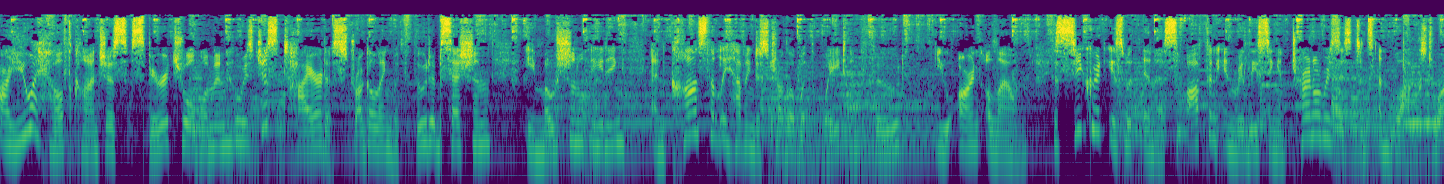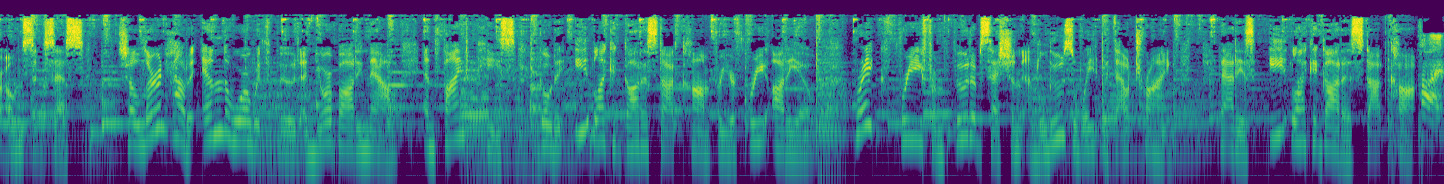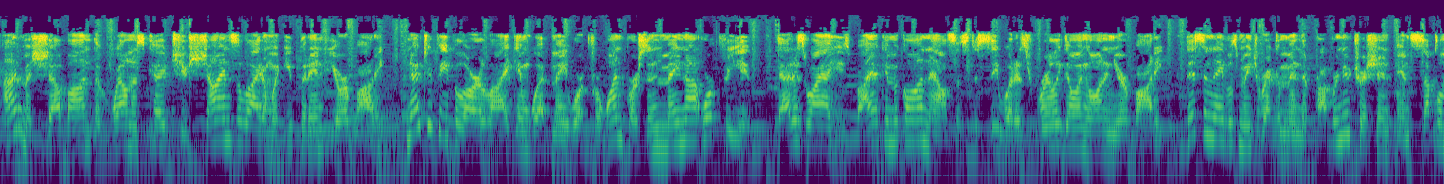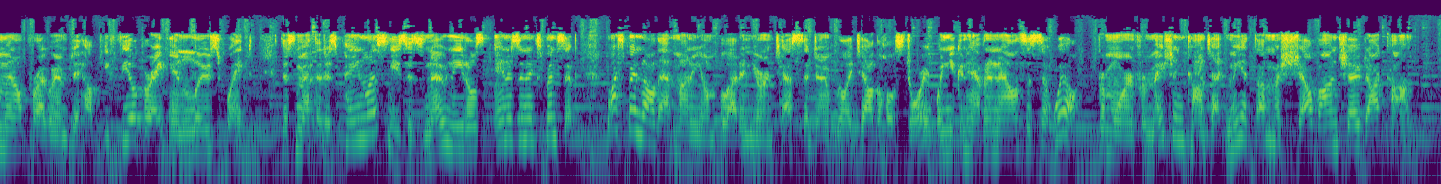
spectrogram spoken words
Are you a health conscious, spiritual woman who is just tired of struggling with food obsession, emotional eating, and constantly having to struggle with weight and food? You aren't alone. The secret is within us, often in releasing internal resistance and blocks to our own success. To learn how to end the war with food and your body now and find peace, go to eatlikeagoddess.com for your free audio. Break free from food obsession and lose weight without trying. That is eatlikeagoddess.com. Hi, I'm Michelle Bond, the wellness coach who shines a light on what you put into your body. No two people are alike, and what may work for one person may not work for you. That is why I use biochemical analysis to see what is really going on in your body. This enables me to recommend the proper nutrition and supplemental program to help you feel great and lose weight. This method is painless, uses no needles, and is inexpensive. Why spend all that money on blood and urine tests that don't really tell the whole story when you can have an analysis that will? For more information, contact me at the michellebondshow.com.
